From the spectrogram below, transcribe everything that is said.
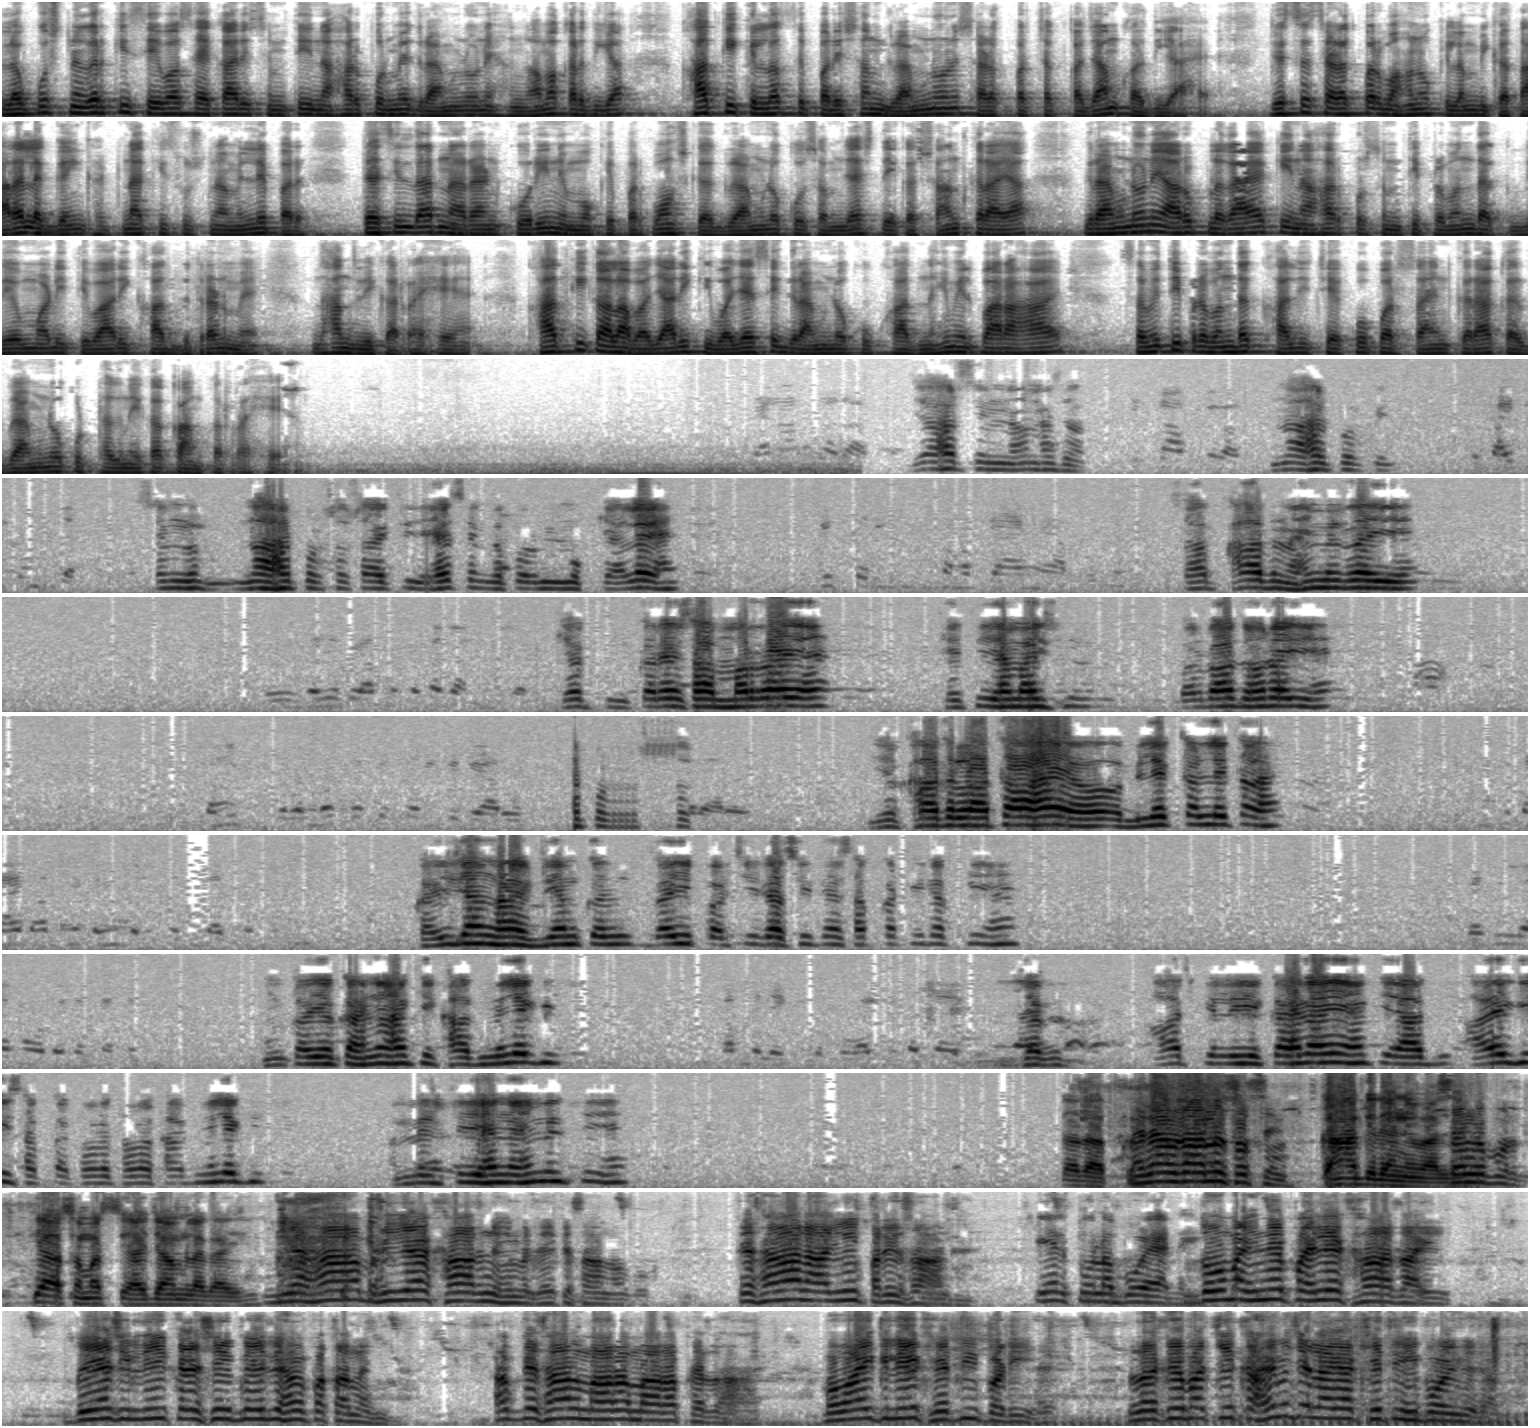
लवकुश नगर की सेवा सहकारी समिति नाहरपुर में ग्रामीणों ने हंगामा कर दिया। खाद की किल्लत से परेशान ग्रामीणों ने सड़क पर चक्का जाम कर दिया है, जिससे सड़क पर वाहनों की लंबी कतारें लग गईं। घटना की सूचना मिलने पर तहसीलदार नारायण कोरी ने मौके पर पहुंचकर ग्रामीणों को समझाइश देकर शांत कराया। ग्रामीणों ने आरोप लगाया कि नाहरपुर समिति प्रबंधक देवमाड़ी तिवारी खाद वितरण में धांधली कर रहे हैं। खाद की कालाबाजारी की वजह से ग्रामीणों को खाद नहीं मिल पा रहा है। समिति प्रबंधक खाली चेकों पर साइन कराकर ग्रामीणों को ठगने का काम कर रहे हैं। जहर सिंह नाम है साहब नाहरपुर की। नाहरपुर सोसाइटी है सिंगापुर में मुख्यालय है। साहब, खाद नहीं मिल रही है। क्या करें साहब, मर रहे हैं। खेती हमारी बर्बाद हो रही है। ये खाद लाता है और ब्लैक कर लेता है। कई जंग है डीएम गई, पर्ची रसीदें सब कटी रखी हैं। उनका ये कहना है कि खाद मिलेगी। जब आज के लिए कह रहे हैं कि आज आएगी सबका थोड़ा थोड़ा खाद मिलेगी। अब मिलती है नहीं मिलती है। दादा मेरा नाम रामेश्वर सिंह। कहाँ के रहने वाले? सिंगापुर क्या समस्या है जाम लगाई है? यहाँ भैया खाद नहीं मिल रही किसानों को। किसान आदमी परेशान है। एक तोला बोया नहीं। दो महीने पहले खाद आई। बेच ली कैसे बेच ली हमें पता नहीं है। अब किसान मारा मारा फिर रहा है। बुआई के लिए खेती पड़ी है। लड़के बच्चे कहे में चला गया खेती नहीं पड़ेंगे हम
